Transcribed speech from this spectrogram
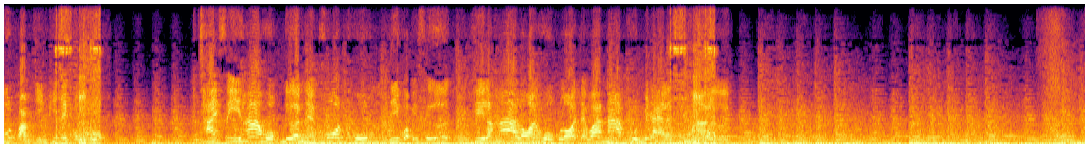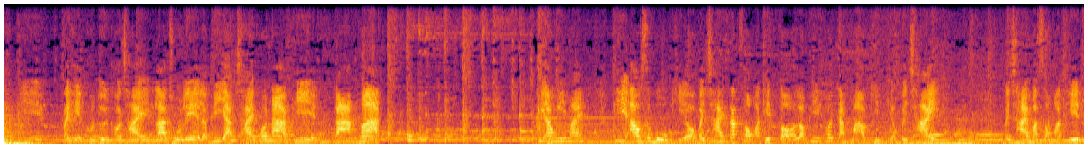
พูดความจริงพี่ไม่โกหกใช้สี่ห้าหกเดือนเนี่ยโคตรคุ้ม ดีกว่าไปซื้อ ทีละห้าร้อยหกร้อยแต่ว่าหน้าคุณไม่ได้อะไรขึ้นมาเลยพี่ไปเห็นคนอื่นเขาใช้ลาชูเล่แล้วพี่อยากใช้เพราะหน้าพี่กากมาก พี่เอางี้ไหมพี่เอาสบู่เขียวไปใช้สักสองอาทิตย์ก่อน แล้วพี่ค่อยกลับมาเอาครีมเขียวไปใช้ ไปใช้มาสองอาทิตย์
